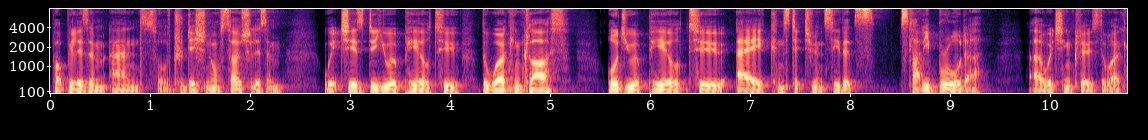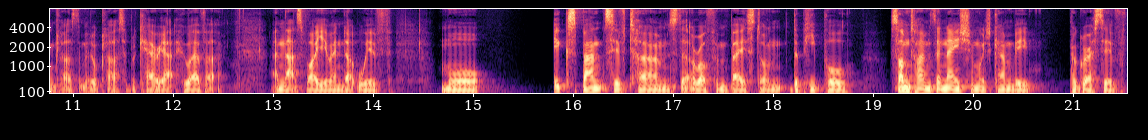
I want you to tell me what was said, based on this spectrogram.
populism and sort of traditional socialism, which is do you appeal to the working class or do you appeal to a constituency that's slightly broader, uh, which includes the working class, the middle class, the precariat, whoever? And that's why you end up with more expansive terms that are often based on the people, sometimes the nation, which can be progressive,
